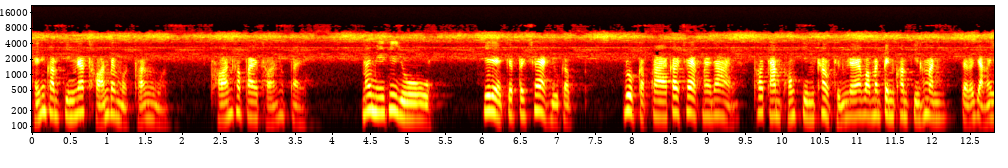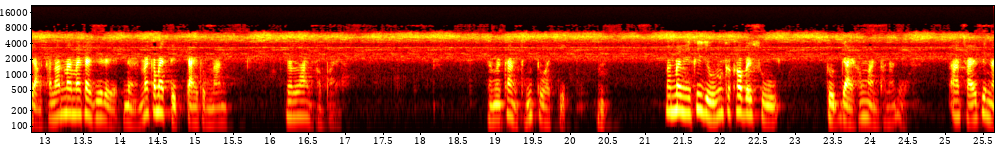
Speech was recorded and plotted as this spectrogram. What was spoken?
เห็นความจริงแล้วถอนไปหมดถอนไปหมด อนเข้าไปถอนเข้าไป ไม่มีที่อยู่กิเลสจะไปแทรกอยู่กับรูปกับกายก็แทรกไม่ได้ เพราะทำของจริงเข้าถึงแล้ว ว่ามันเป็นความจริงของมัน แต่ละอย่างละอย่างเท่านั้นไม่ไม่ใช่กิเลสเนี่ยมันก็ไม่ติดใจตรงนั้นนั่นไล่เข้าไปแล้วมาตั้งถึงตัวจิต มันไม่มีที่อยู่มันก็เข้าไปสู่จุดใหญ่ของมันเท่านั้นเอง อาศัยที่ไหน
